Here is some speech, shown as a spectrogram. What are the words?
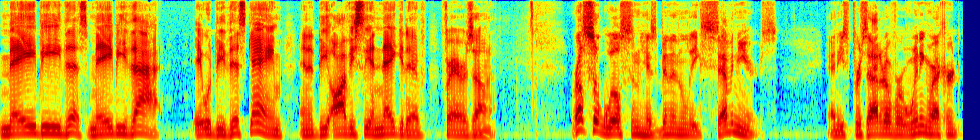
Maybe this, maybe that. It would be this game, and it'd be obviously a negative for Arizona. Russell Wilson has been in the league seven years, and he's presided over a winning record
